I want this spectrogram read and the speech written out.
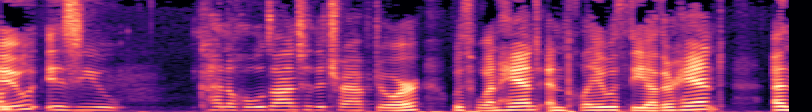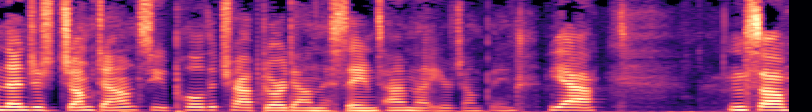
do is you kind of hold on to the trap door with one hand and play with the other hand, and then just jump down. So you pull the trap door down the same time that you're jumping. Yeah. And so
